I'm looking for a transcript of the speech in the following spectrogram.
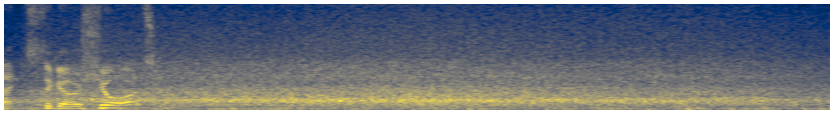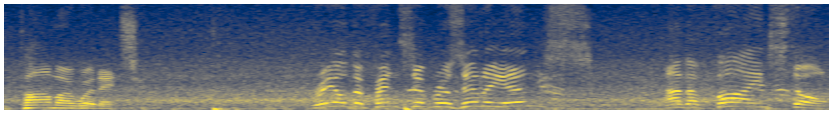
Elects to go short. Palmer with it. Real defensive resilience. And a fine stop.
